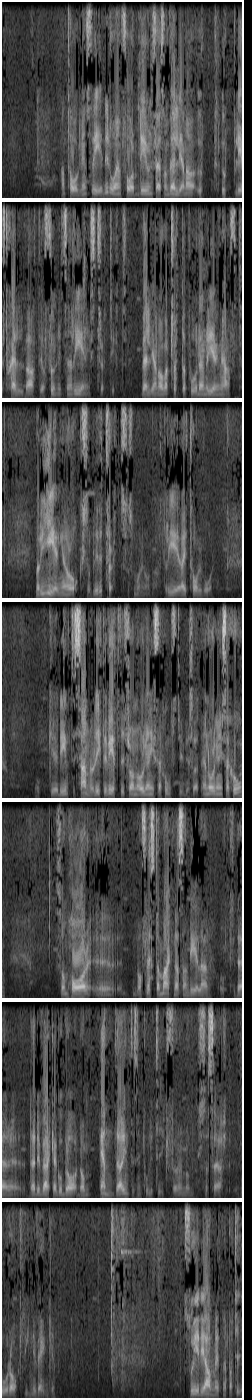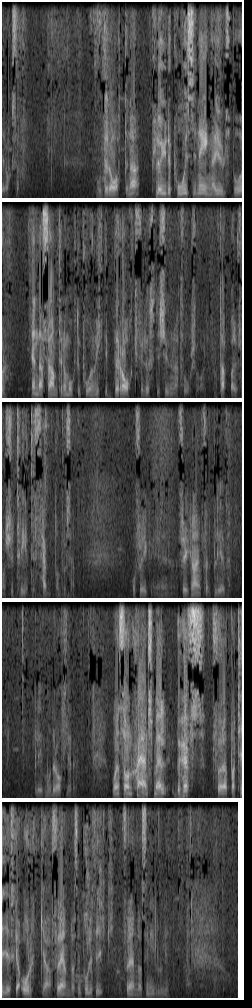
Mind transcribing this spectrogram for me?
Antagligen så är det då en form, det är ungefär som väljarna har upp, upplevt själva att det har funnits en regeringströtthet. Väljarna har varit trötta på den regering vi haft. Men regeringen har också blivit trött så småningom. Att regera i 12 år. Och eh, det är inte sannolikt, det vet vi från organisationsstudier, så att en organisation som har eh, de flesta marknadsandelar och där, där det verkar gå bra, de ändrar inte sin politik förrän de så att säga går rakt in i väggen. Så är det i allmänhet med partier också. Moderaterna plöjde på i sina egna hjulspår ända fram till de åkte på en riktig brakförlust i 2002 års val. De tappade från 23 till 15 procent. Och Fredrik, eh, Fredrik Reinfeldt blev, blev moderatledare. Och en sån stjärnsmäll behövs för att partier ska orka förändra sin politik, förändra sin ideologi.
